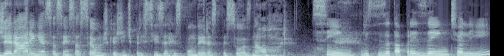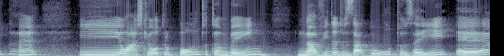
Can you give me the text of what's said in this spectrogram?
gerarem essa sensação de que a gente precisa responder as pessoas na hora. Sim, precisa estar presente ali, né? E eu acho que outro ponto também na vida dos adultos aí é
